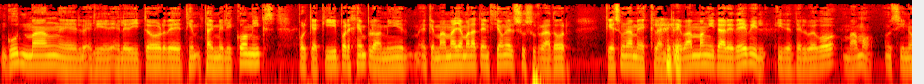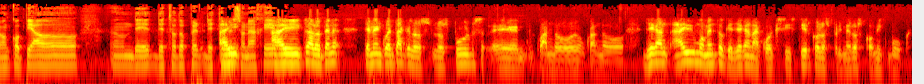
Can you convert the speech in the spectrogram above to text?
Goodman, el, el, editor de Timely Comics, porque aquí, por ejemplo, a mí el que más me ha llamado la atención es el susurrador, que es una mezcla entre Batman y Daredevil, y desde luego, vamos, si no han copiado de, de estos dos de este personaje. Hay, claro, ten, ten, en cuenta que los, los pulps, eh, cuando, cuando llegan, hay un momento que llegan a coexistir con los primeros comic book,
